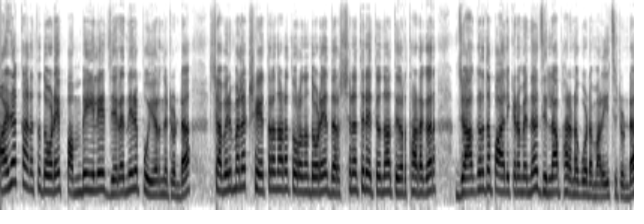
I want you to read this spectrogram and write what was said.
മഴ കനത്തതോടെ പമ്പയിലെ ജലനിരപ്പ് ഉയർന്നിട്ടുണ്ട്. ശബരിമല ക്ഷേത്രനട തുറന്നതോടെ ദർശനത്തിനെത്തുന്ന തീർത്ഥാടകർ ജാഗ്രത പാലിക്കണമെന്ന് ജില്ലാ ഭരണകൂടം അറിയിച്ചിട്ടുണ്ട്.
